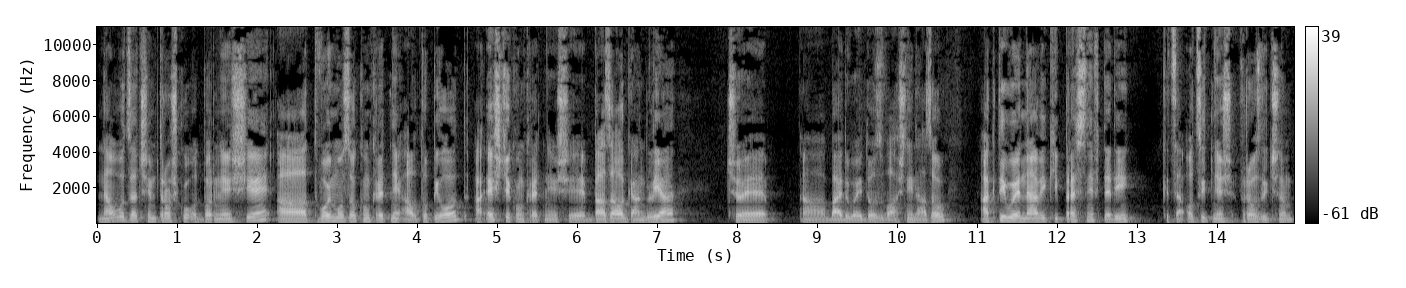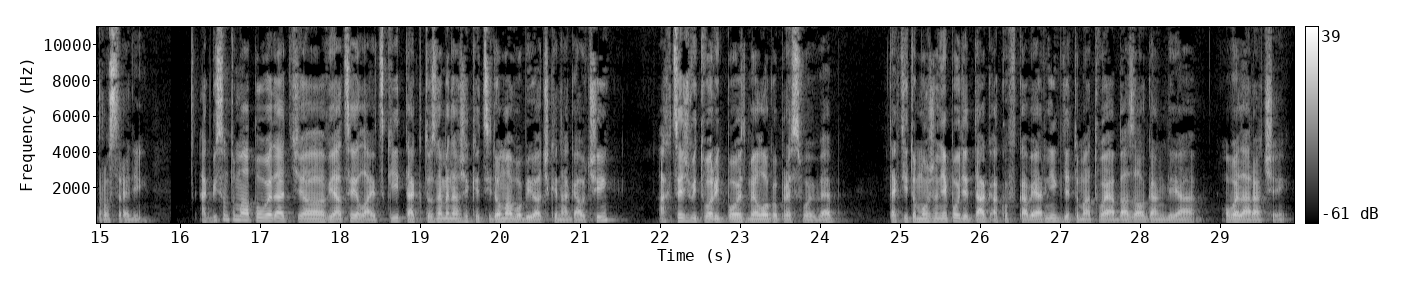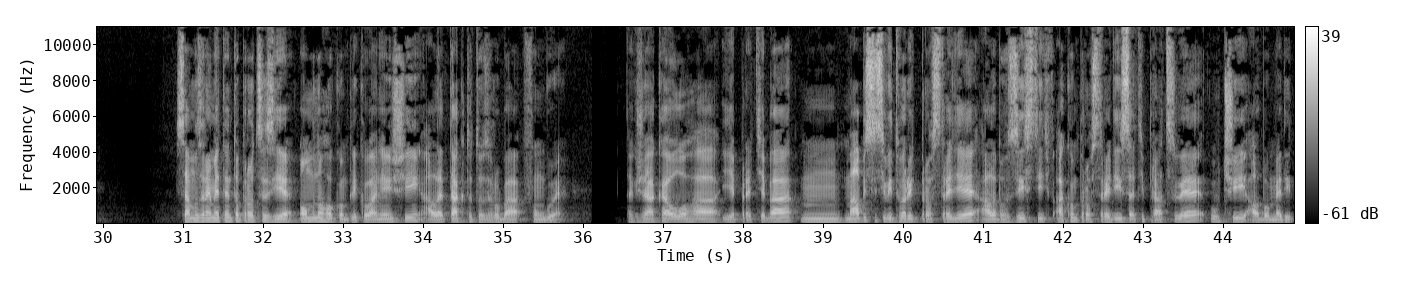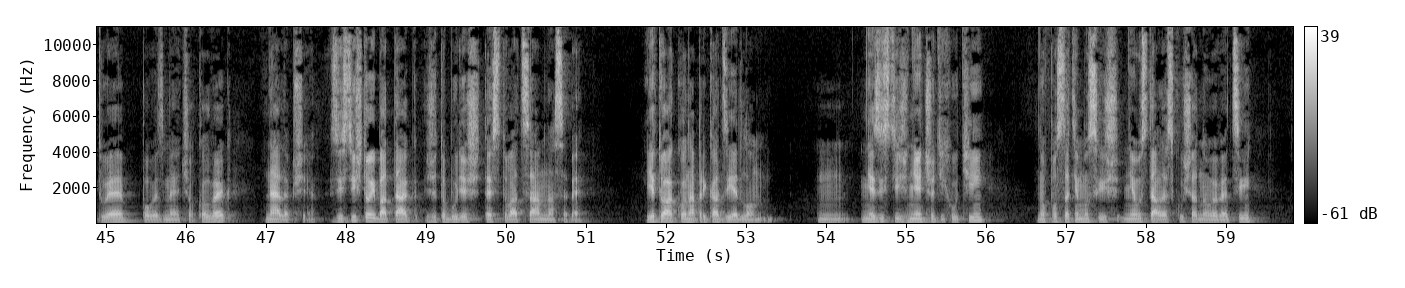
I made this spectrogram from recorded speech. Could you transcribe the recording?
Na úvod začnem trošku odbornejšie a tvoj mozog konkrétne autopilot a ešte konkrétnejšie bazal ganglia, čo je uh, by the way dosť zvláštny názov, aktivuje návyky presne vtedy, keď sa ocitneš v rozličnom prostredí. Ak by som to mal povedať uh, viacej laicky, tak to znamená, že keď si doma v obývačke na gauči, a chceš vytvoriť povedzme logo pre svoj web, tak ti to možno nepôjde tak ako v kaviarni, kde to má tvoja bazal ganglia oveľa radšej. Samozrejme, tento proces je o mnoho komplikovanejší, ale takto to zhruba funguje. Takže aká úloha je pre teba? Mm, mal by si si vytvoriť prostredie alebo zistiť, v akom prostredí sa ti pracuje, učí alebo medituje, povedzme čokoľvek, najlepšie. Zistíš to iba tak, že to budeš testovať sám na sebe. Je to ako napríklad s jedlom. Mm, nezistíš niečo ti chutí, no v podstate musíš neustále skúšať nové veci,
